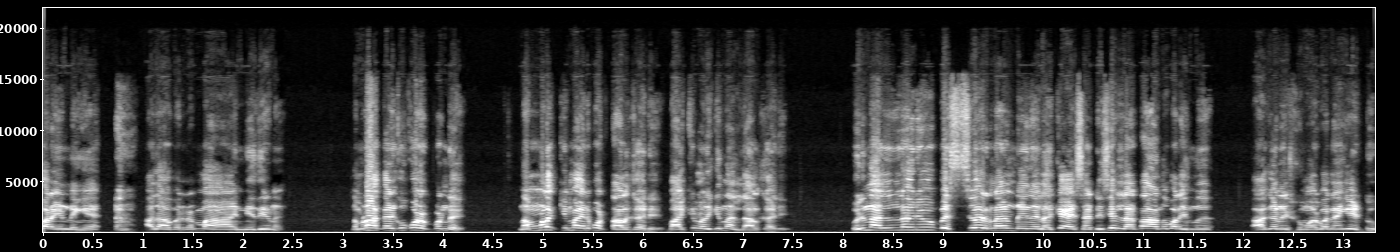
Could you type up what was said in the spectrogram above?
പറയുന്നുണ്ടെങ്കിൽ അത് അവരുടെ മാന്യതയാണ്. നമ്മുടെ ആൾക്കാർക്ക് കുഴപ്പമുണ്ട്. നമ്മളൊക്കെ ഭയങ്കര പൊട്ട ആൾക്കാര്. ബാക്കിയുള്ളവർക്ക് നല്ല ആൾക്കാര്. ഒരു നല്ലൊരു ബസ് വരണുണ്ടെങ്കിൽ അത് K S R T C അല്ലാട്ടാന്ന് പറയുന്നത് ആ ഗണേഷ് കുമാർ പറഞ്ഞാൽ കേട്ടു.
